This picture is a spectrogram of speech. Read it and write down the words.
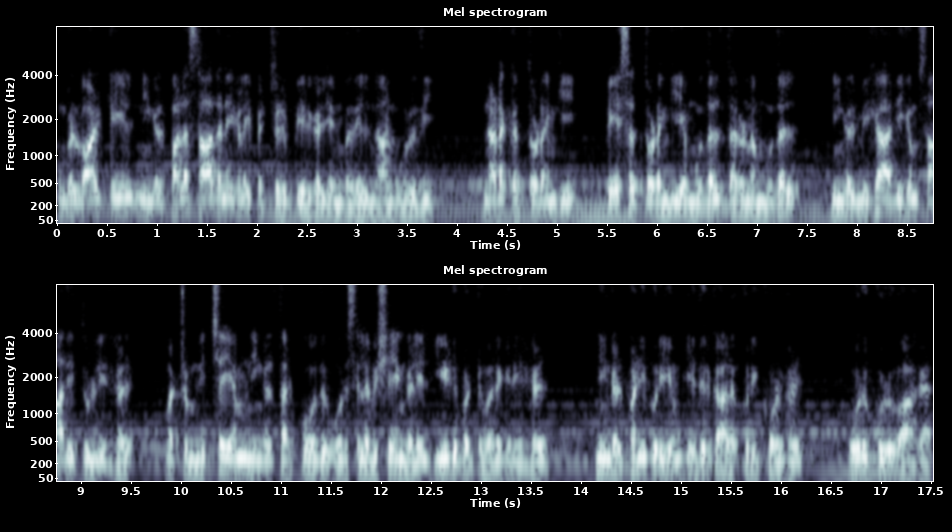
உங்கள் வாழ்க்கையில் நீங்கள் பல சாதனைகளை பெற்றிருப்பீர்கள் என்பதில் நான் உறுதி. நடக்கத் தொடங்கி பேசத் தொடங்கிய முதல் தருணம் முதல் நீங்கள் மிக அதிகம் சாதித்துள்ளீர்கள் மற்றும் நிச்சயம் நீங்கள் தற்போது ஒரு சில விஷயங்களில் ஈடுபட்டு வருகிறீர்கள். நீங்கள் பணிபுரியும் எதிர்கால குறிக்கோள்கள். ஒரு குழுவாக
